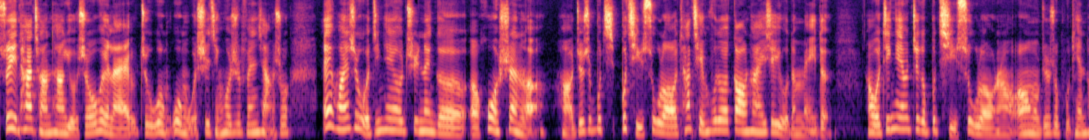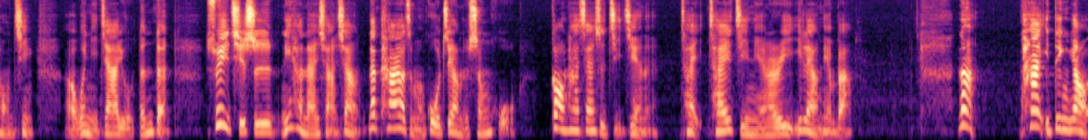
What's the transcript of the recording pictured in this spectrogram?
所以他常常有时候会来就问问我事情，或是分享说。哎，好像是我今天又去那个呃获胜了，好，就是不起不起诉喽。他前夫都会告他一些有的没的，好，我今天这个不起诉喽，然后，然后我就说普天同庆，呃，为你加油等等。所以其实你很难想象，那他要怎么过这样的生活？告他三十几件呢，才才几年而已，一两年吧。那他一定要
